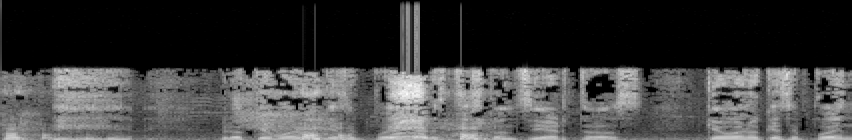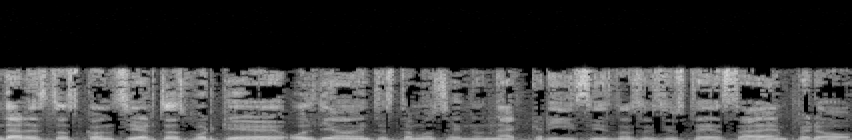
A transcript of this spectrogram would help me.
Pero qué bueno que se pueden dar estos conciertos. Qué bueno que se pueden dar estos conciertos porque últimamente estamos en una crisis, no sé si ustedes saben, pero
